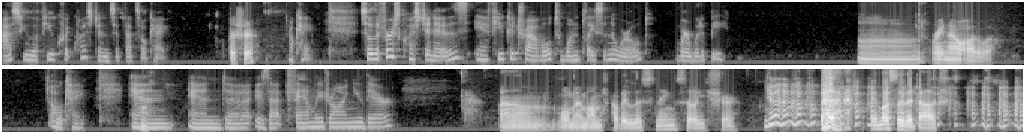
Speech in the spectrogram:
ask you a few quick questions, if that's okay. For sure. Okay. So, the first question is: If you could travel to one place in the world, where would it be? Mm, right now, Ottawa. Okay. Hmm. And and uh, is that family drawing you there? Um, well, my mom's probably listening, so sure. and mostly the dogs.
